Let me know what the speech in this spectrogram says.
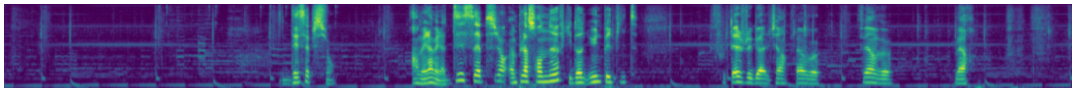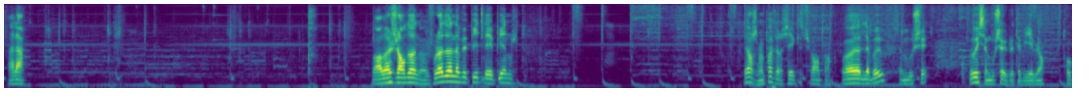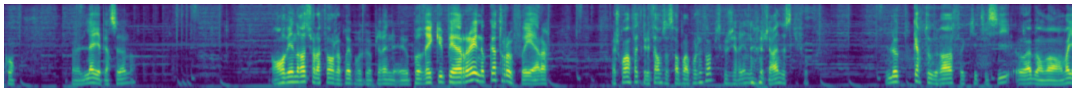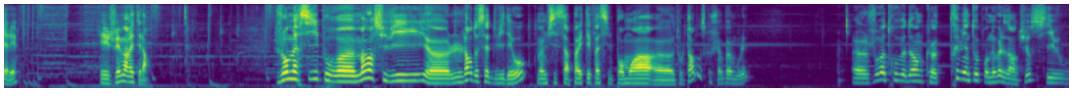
Déception. Ah mais là, mais la déception. Un plastron neuf qui donne une pépite. Foutage de gueule, tiens, fais un vœu. Fais un vœu. Meurs. Voilà. Bon bah je leur donne, je vous la donne la pépite les pinges. D'ailleurs j'ai même pas vérifié, qu'est-ce que tu veux en toi? Ouais de la bouffe, c'est un boucher. Oui c'est un boucher avec le tablier blanc, trop con. Euh, là il a personne. On reviendra sur la forge après pour récupérer, nos quatre fers. Bah, je crois en fait que les fermes ce sera pour la prochaine fois puisque j'ai rien, rien de ce qu'il faut. Le cartographe qui est ici. Ouais bah on va, on va y aller. Et je vais m'arrêter là. Je vous remercie pour euh, m'avoir suivi euh, lors de cette vidéo, même si ça n'a pas été facile pour moi euh, tout le temps, parce que je suis un peu amboulé. je vous retrouve donc très bientôt pour de nouvelles aventures. Si vous,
